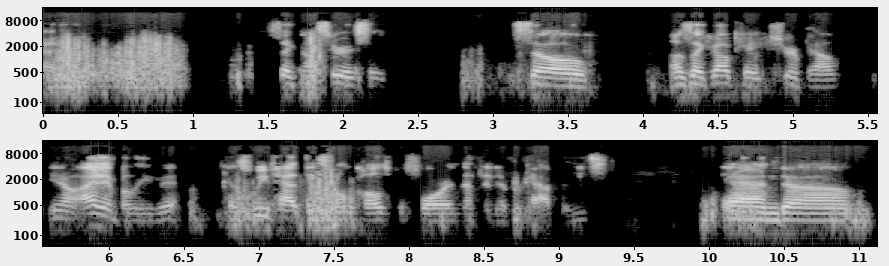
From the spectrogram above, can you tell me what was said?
out of here. He's like, No, seriously. So I was like, Okay, sure, pal. You know, I didn't believe it because we've had these phone calls before and nothing ever happens. And um,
